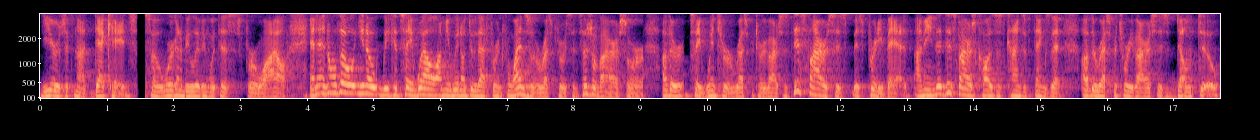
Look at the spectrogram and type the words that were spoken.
years, if not decades. So we're going to be living with this for a while. And and although you know we could say, well, I mean, we don't do that for influenza or respiratory syncytial virus or other say winter respiratory viruses. This virus is is pretty bad. I mean, this virus causes kinds of things that other respiratory viruses don't do.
